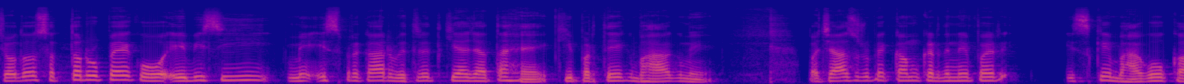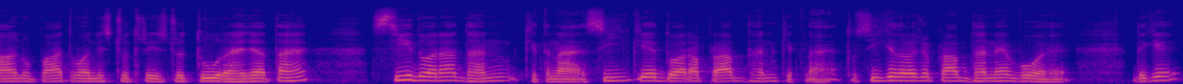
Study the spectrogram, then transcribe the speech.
चौदह सत्तर रुपये को एबीसी में इस प्रकार वितरित किया जाता है कि प्रत्येक भाग में पचास रुपये कम कर देने पर इसके भागों का अनुपात one is to three is to two रह जाता है। सी द्वारा धन कितना है? सी के द्वारा प्राप्त धन कितना है? तो सी के द्वारा जो प्राप्त धन है वो है देखिए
